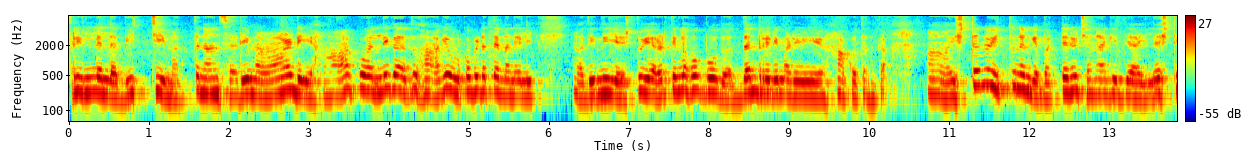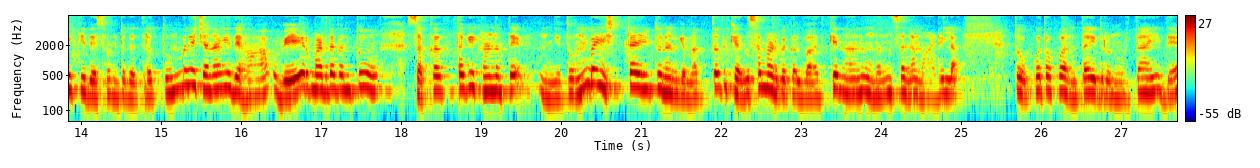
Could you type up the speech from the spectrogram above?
ಫ್ರಿಲ್ಲೆಲ್ಲ ಬಿಚ್ಚಿ ಮತ್ತೆ ನಾನು ಸರಿ ಮಾಡಿ ಹಾಕು. ಅಲ್ಲಿಗೆ ಅದು ಹಾಗೆ ಉಳ್ಕೊಬಿಡತ್ತೆ ಮನೇಲಿ. ಅದಿನ್ನು ಎಷ್ಟು, ಎರಡು ತಿಂಗಳು ಹೋಗ್ಬೋದು, ಅದನ್ನು ರೆಡಿ ಮಾಡಿ ಹಾಕೋ ತನಕ. ಇಷ್ಟನೂ ಇತ್ತು ನನಗೆ, ಬಟ್ಟೆನೂ ಚೆನ್ನಾಗಿದೆ ಇಲೆಸ್ಟಿಕ್ ಇದೆ ಸೊಂಟದ ಹತ್ರ ತುಂಬಾ ಚೆನ್ನಾಗಿದೆ. ಹಾ ವೇರ್ ಮಾಡಿದಾಗಂತೂ ಸಖತ್ತಾಗಿ ಕಾಣುತ್ತೆ. ನನಗೆ ತುಂಬ ಇಷ್ಟ ಆಯಿತು ನನಗೆ, ಮತ್ತದು ಕೆಲಸ ಮಾಡಬೇಕಲ್ವ ಅದಕ್ಕೆ ನಾನು ಮನಸ್ಸನ್ನು ಮಾಡಿಲ್ಲ. ತೊಕ್ಕೋ ತೊಕ್ಕೋ ಅಂತ ಇದ್ರು ನೋಡ್ತಾ ಇದ್ದೆ.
